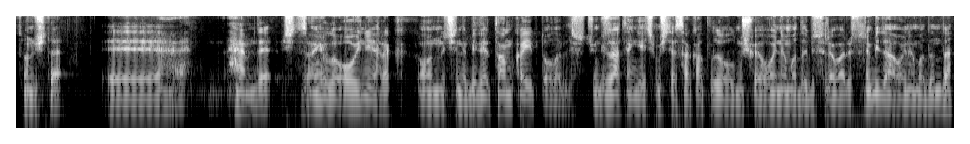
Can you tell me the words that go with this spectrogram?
Sonuçta e, hem de işte Zaniolo oynayarak onun içinde bir de tam kayıp da olabilir. Çünkü zaten geçmişte sakatlığı olmuş ve oynamadığı bir süre var. Üstüne bir daha oynamadığında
